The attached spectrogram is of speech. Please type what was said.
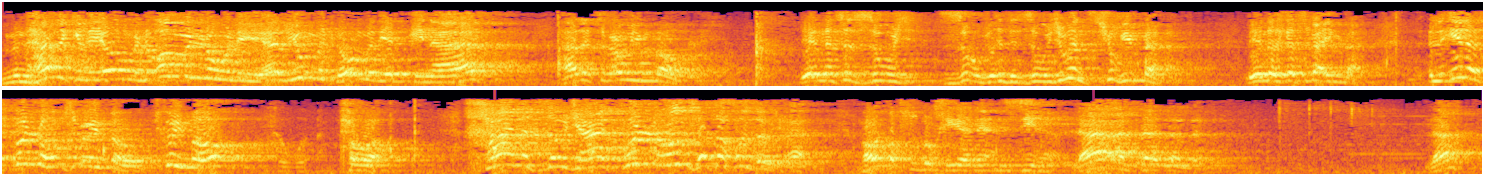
من هذاك اليوم الأم الأولية اليوم الام ديال الإناث هذا تبعوا يماه لأن تزوج تزوج غير تزوج بنت شوف يماه لأن كتبع يماه الإناث كلهم تبعوا يماه شكون يماه حواء. حواء. خانت زوجها كل أنثى تخون زوجها. ما هو المقصود بالخيانة؟ يعني الزنا. لا لا لا لا, لا.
